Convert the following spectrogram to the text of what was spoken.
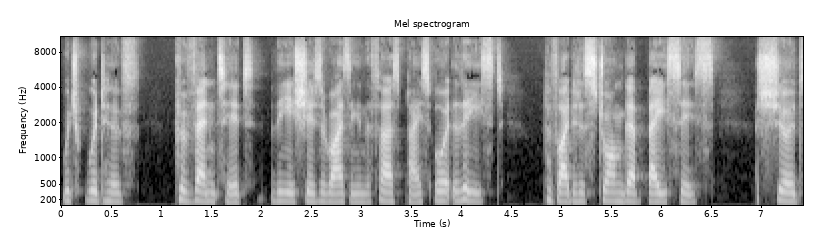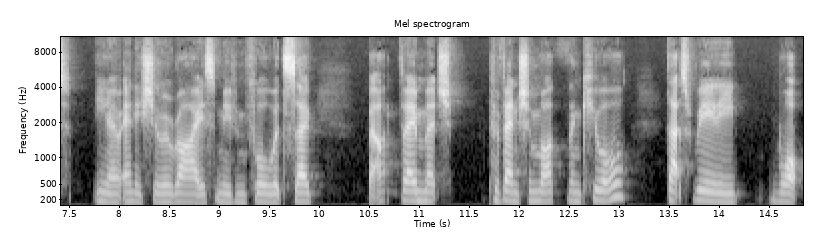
which would have prevented the issues arising in the first place, or at least provided a stronger basis should you know, any issue arise moving forward. So, but very much prevention rather than cure. That's really what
